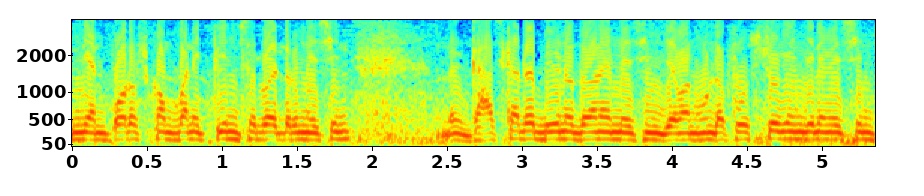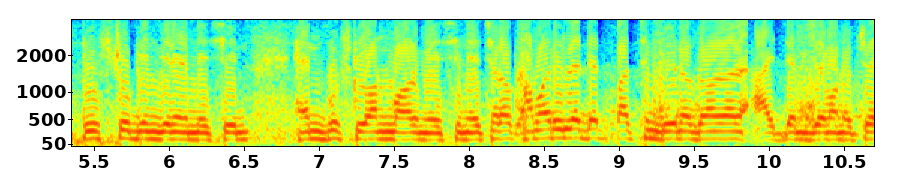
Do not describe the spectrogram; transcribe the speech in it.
Indian Paras company cream separator machine ঘাস কাটার বিভিন্ন ধরনের মেশিন, যেমন হুন্ডা ফোর স্ট্রোক ইঞ্জিনের মেশিন টু স্ট্রোক ইঞ্জিনের machine hand push lawn mower machine এছাড়াও খামার রিলেটেড পাচ্ছেন বিভিন্ন ধরনের আইটেম যেমন হচ্ছে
